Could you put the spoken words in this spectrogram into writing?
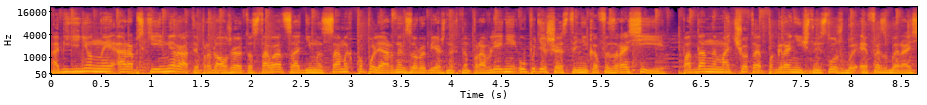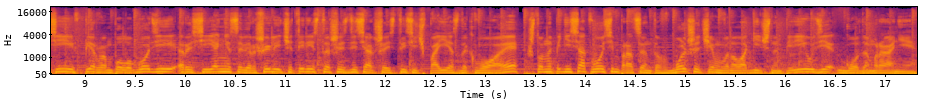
Объединенные Арабские Эмираты продолжают оставаться одним из самых популярных зарубежных направлений у путешественников из России. По данным отчета пограничной службы ФСБ России, в первом полугодии россияне совершили 466 тысяч поездок в ОАЭ, что на 58% больше, чем в аналогичном периоде годом ранее.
